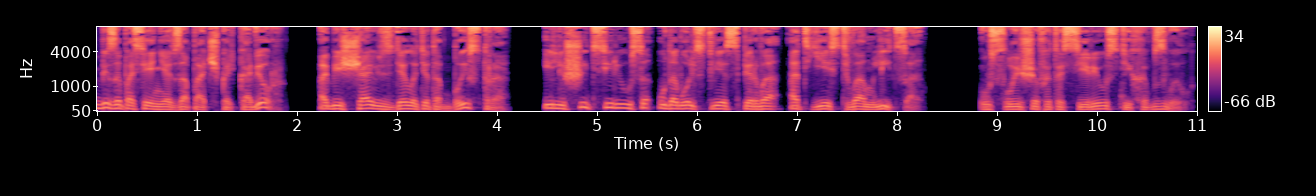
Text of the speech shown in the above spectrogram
без опасения запачкать ковер, обещаю сделать это быстро и лишить Сириуса удовольствия сперва отъесть вам лица». Услышав это, Сириус тихо взвыл.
